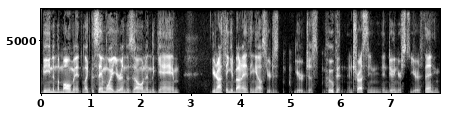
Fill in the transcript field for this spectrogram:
being in the moment, like the same way you're in the zone in the game. You're not thinking about anything else. You're just you're just hooping and trusting and doing your your thing,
